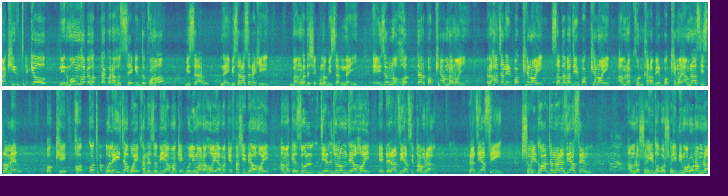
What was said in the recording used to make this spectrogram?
পাখির থেকেও নির্মমভাবে হত্যা করা হচ্ছে, কিন্তু কোনো বিচার নাই? বিচার আছে নাকি? বাংলাদেশে কোনো বিচার নাই। এই জন্য হত্যার পক্ষে আমরা নই, রাহাজানির পক্ষে নয় সাদাবাজির পক্ষে নয় আমরা খুন খারাপির পক্ষে নয় আমরা আছি ইসলামের পক্ষে। হক কথা বলেই যাব, এখানে যদি আমাকে গুলি মারা হয়, আমাকে ফাঁসি দেওয়া হয়, আমাকে জুল, জেল জুলুম দেওয়া হয়, এতে রাজি আছি তো আমরা? রাজি আছি? শহীদ হওয়ার জন্য রাজি আছেন? আমরা শহীদ হব শহীদি মরণ, আমরা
